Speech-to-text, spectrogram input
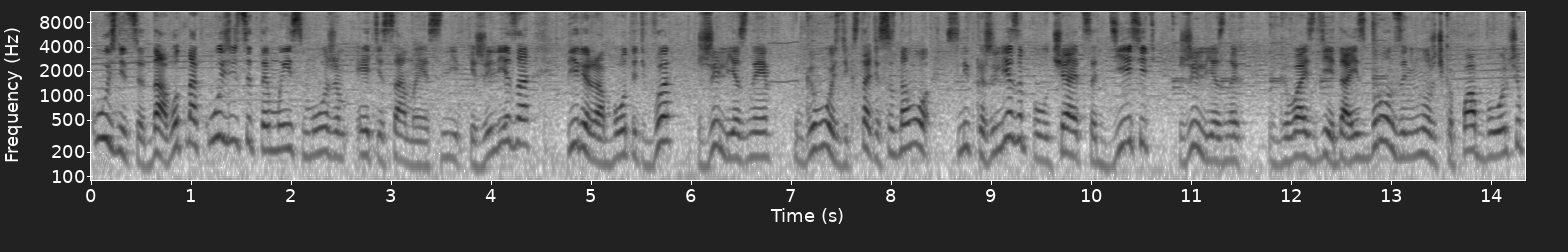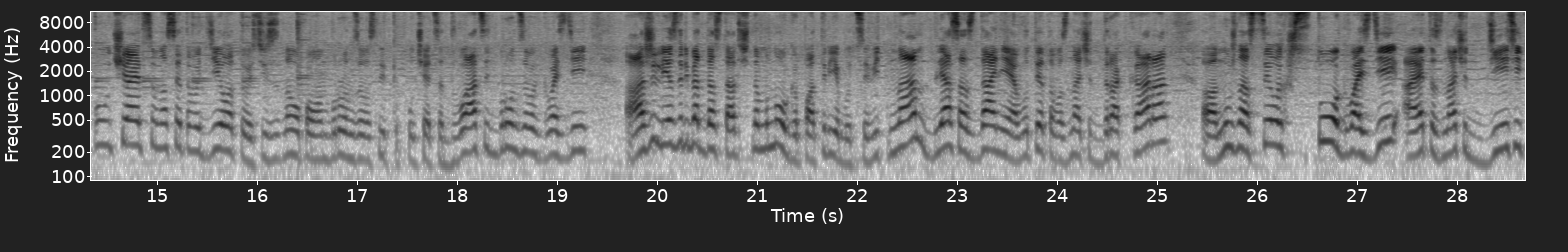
кузнице. Да, вот на кузнице-то мы и сможем эти самые слитки железа переработать в железные гвозди. Кстати, с одного слитка железа получается 10 железных гвоздей. Да, из бронзы немножечко побольше получается у нас этого дела. То есть из одного, по-моему, бронзового слитка получается 20 бронзовых гвоздей. А железа, ребят, достаточно много потребуется. Ведь нам для создания вот этого, значит, дракара а, нужно целых 100 гвоздей, а это значит 10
